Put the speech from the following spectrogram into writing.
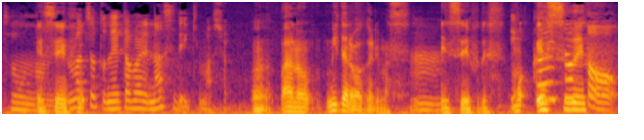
そうなんです。SF まあちょっとネタバレなしでいきましょう。うん、あの見たらわかります、うん。SF です。一もう回ちょっ SF と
